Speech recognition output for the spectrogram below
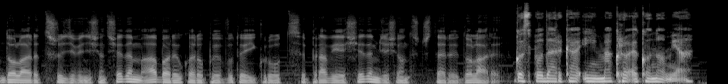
dolar 3,97, a baryłka ropy WTI Crude prawie 74 dolary. Gospodarka i makroekonomia.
